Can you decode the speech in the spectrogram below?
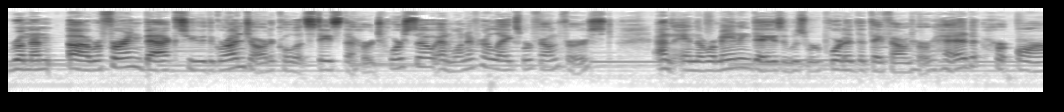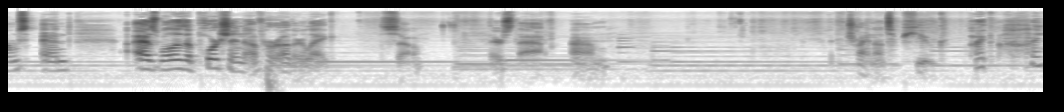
Remem- uh, referring back to the Grunge article, it states that her torso and one of her legs were found first, and in the remaining days, it was reported that they found her head, her arms, and as well as a portion of her other leg. So, there's that. Um, try not to puke. I, I,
